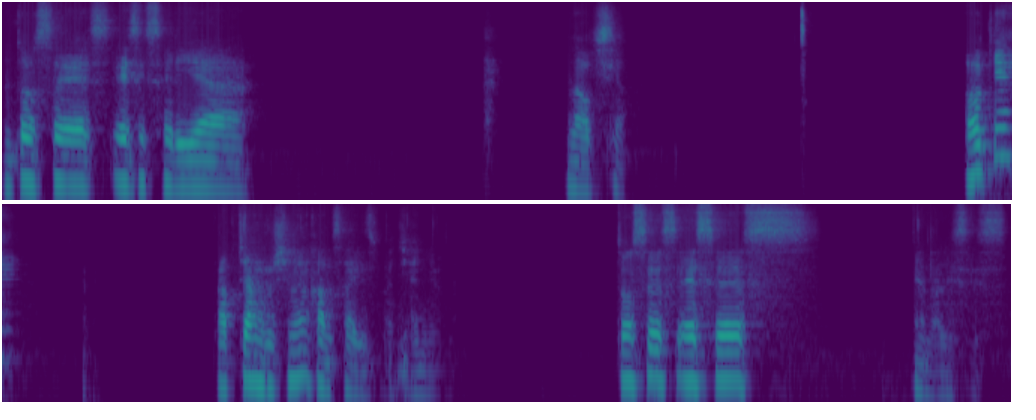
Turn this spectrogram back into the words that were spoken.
Entonces, esa sería la opción. ¿Ok? 답장 주시면 감사하겠습니다. Entonces, ese es mi análisis.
